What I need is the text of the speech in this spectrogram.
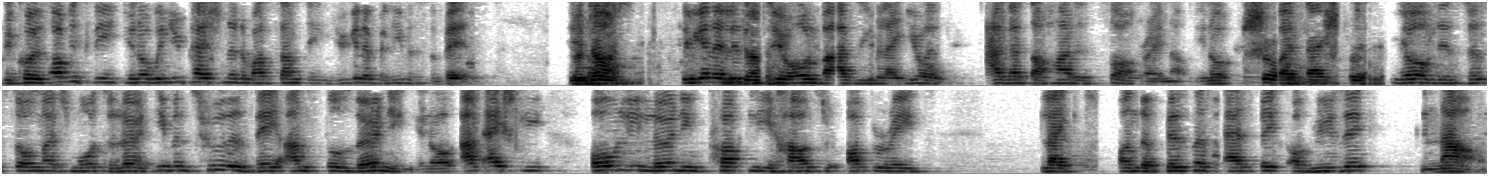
because obviously, you know, when you're passionate about something, you're gonna believe it's the best. You know, doubt. you're gonna No listen doubt. to your own vibes and you be like, yo, I got the hardest song right now. You know, Sure. but like, sure. yo, there's just so much more to learn. Even to this day, I'm still learning. You know, I'm actually only learning properly how to operate, like on the business aspect of music now,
